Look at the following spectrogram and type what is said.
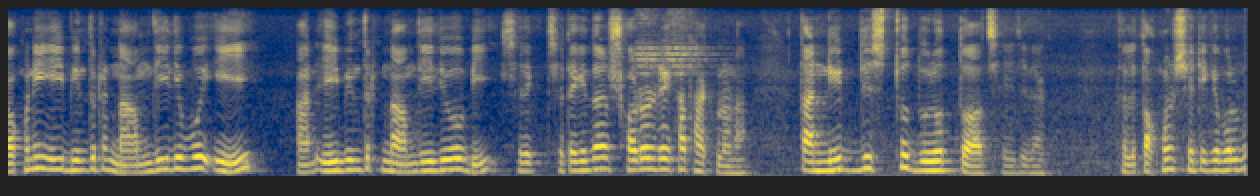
যখনই এই বিন্দুটার নাম দিয়ে দেবো এ আর এই বিন্দুটার নাম দিয়ে দেবো বি সেটা কিন্তু আর সরল রেখা থাকল না। তার নির্দিষ্ট দূরত্ব আছে, এই যে দেখো। তাহলে তখন সেটিকে বলব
